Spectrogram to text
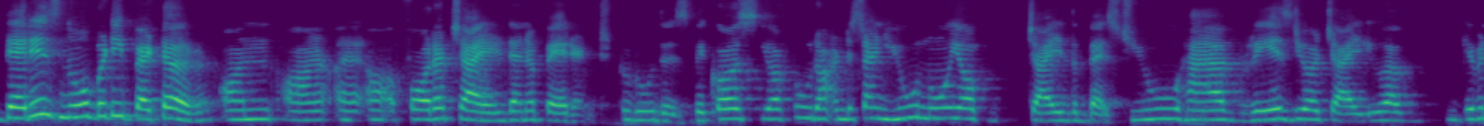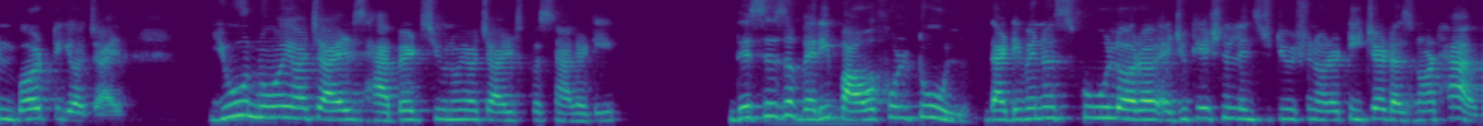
there is nobody better on, on uh, uh, for a child than a parent to do this because you have to understand you know your child the best. You have raised your child. You have given birth to your child. You know your child's habits. You know your child's personality this is a very powerful tool that even a school or an educational institution or a teacher does not have.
